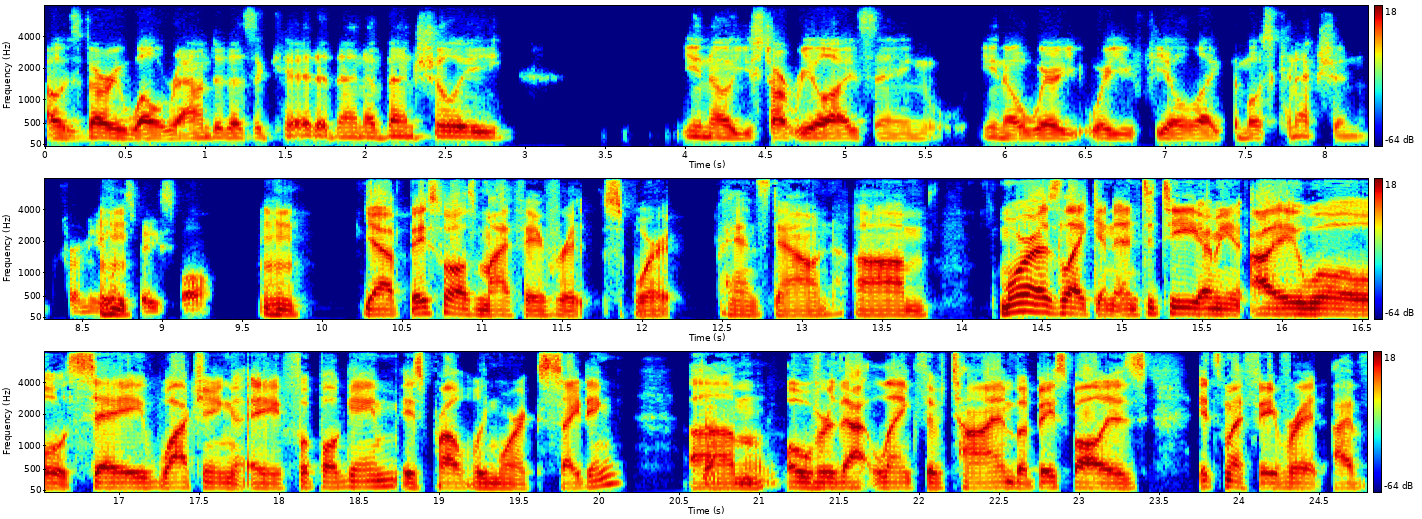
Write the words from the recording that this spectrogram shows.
I was very well rounded as a kid, and then eventually, you know, you start realizing, you know, where you, where you feel like the most connection for me mm-hmm. was baseball. Mm-hmm. Yeah, baseball is my favorite sport, hands down. Um, more as like an entity. I mean, I will say watching a football game is probably more exciting um, over that length of time. But baseball is it's my favorite. I've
